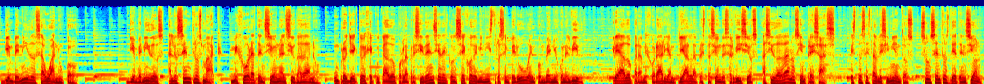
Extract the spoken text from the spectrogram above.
Bienvenidos a Huánuco. Bienvenidos a los Centros MAC, Mejor Atención al Ciudadano, un proyecto ejecutado por la Presidencia del Consejo de Ministros en Perú en convenio con el BID, creado para mejorar y ampliar la prestación de servicios a ciudadanos y empresas. Estos establecimientos son centros de atención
